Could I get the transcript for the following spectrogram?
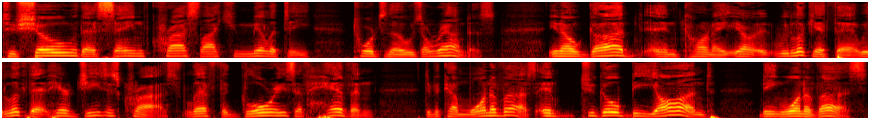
to show that same Christ-like humility towards those around us you know, God incarnate, you know, we look at that. We look at that here, Jesus Christ left the glories of heaven to become one of us and to go beyond being one of us.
